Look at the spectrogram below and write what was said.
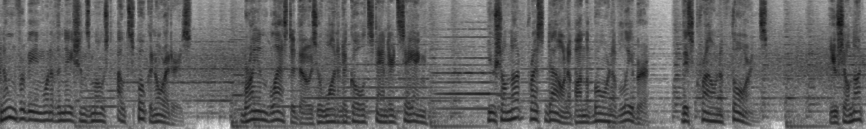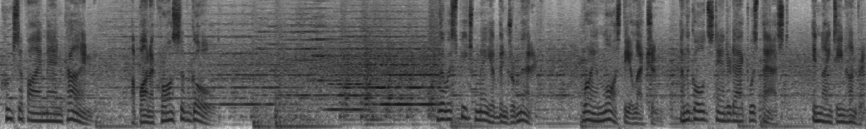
Known for being one of the nation's most outspoken orators, Bryan blasted those who wanted a gold standard, saying, You shall not press down upon the born of labor this crown of thorns. You shall not crucify mankind upon a cross of gold. Though his speech may have been dramatic, Bryan lost the election and the Gold Standard Act was passed in 1900.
